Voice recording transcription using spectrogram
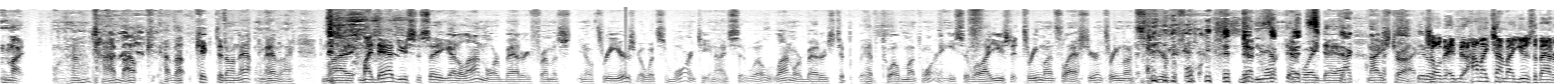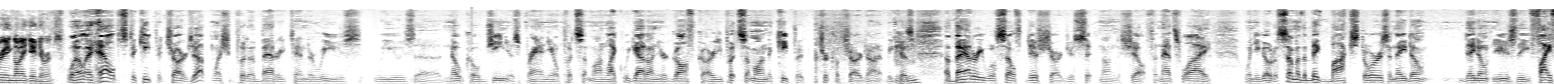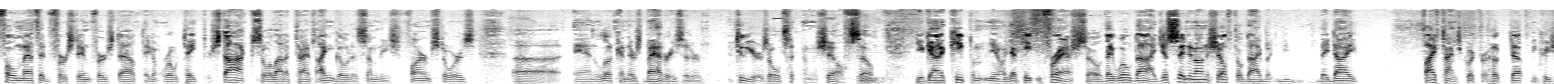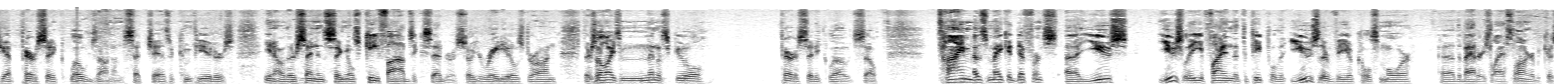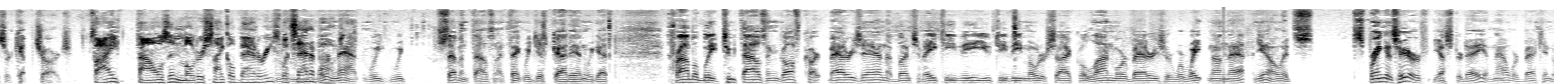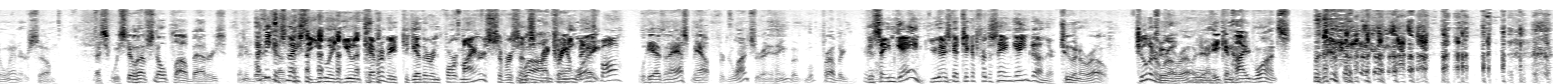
My, well, I about I about kicked it on that one, haven't I? My my dad used to say he got a lawnmower battery from us, you know, three years ago. What's the warranty? And I said, well, lawnmower batteries typically have a 12 month warranty. He said, well, I used it three months last year and three months the year before. Doesn't work that way, Dad. Nice try. So, how many time I use the battery ain't gonna make any difference. Well, it helps to keep it charged up unless you put a battery tender. We use we use uh, NoCo Genius brand. You know, put something on like we got on your golf car. You put something on to keep a trickle charge on it because Mm-hmm. a battery will self discharge just sitting on the shelf, and that's why when you go to some of the big box stores and they don't they don't use the FIFO method, first in, first out. They don't rotate their stock. So a lot of times I can go to some of these farm stores uh, and look, and there's batteries that are two years old sitting on the shelf. So you got to keep them, you know, you got to keep them fresh. So they will die. Just sitting on the shelf, they'll die, but you, they die five times quicker hooked up because you have parasitic loads on them, such as a computers. You know, they're sending signals, key fobs, etc. So your radio's drawn. There's always a minuscule parasitic loads. So time does make a difference. Uh, use usually you find that the people that use their vehicles more, uh, the batteries last longer because they're kept charged. Five thousand motorcycle batteries. What's that More about? than that, we we seven thousand. I think we just got in. We got probably two thousand golf cart batteries in, a bunch of ATV, UTV, motorcycle, lawnmower batteries. Or we're waiting on that. You know, it's spring is here yesterday, and now we're back into winter. So that's we still have snowplow batteries. If anybody I think it's nice that you and you and Kevin are get together in Fort Myers for some Well, spring training wait. baseball. Well, he hasn't asked me out for lunch or anything, but we'll probably The know, same game. You guys got tickets for the same game down there. two in a row. Two in a Two row. Yeah, he can hide once.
